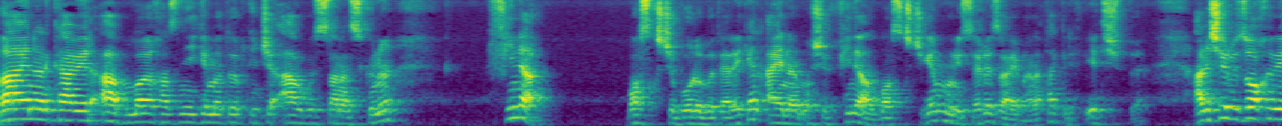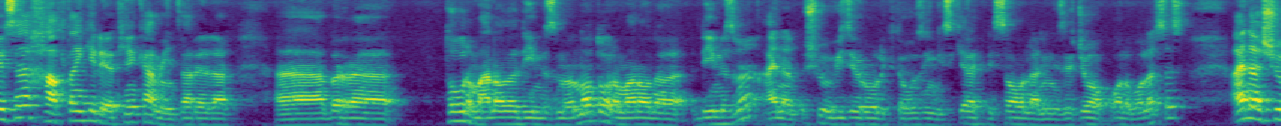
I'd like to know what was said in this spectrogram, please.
va aynan cover up loyihasini 24 avgust sanasi kuni final bosqichi bo'lib o'tar ekan aynan o'sha final bosqichiga munisa rizoyevani taklif etishibdi. Alisher uzoqov esa xalqdan kelayotgan kommentariyalar e, bir e, to'g'ri ma'noda deymizmi noto'g'ri ma'noda deymizmi? Aynan ushbu videorolikda o'zingiz kerakli savollaringizga javob olib olasiz. Aynan shu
